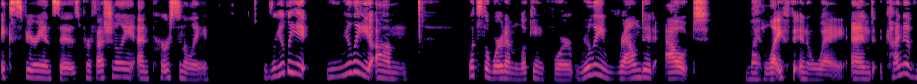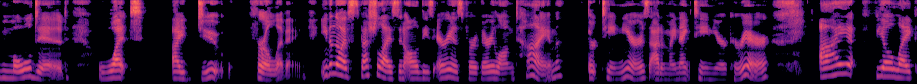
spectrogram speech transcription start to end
experiences professionally and personally really, really, um, what's the word I'm looking for? Really rounded out my life in a way and kind of molded what I do for a living. Even though I've specialized in all of these areas for a very long time, 13 years out of my 19 year career, I feel like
